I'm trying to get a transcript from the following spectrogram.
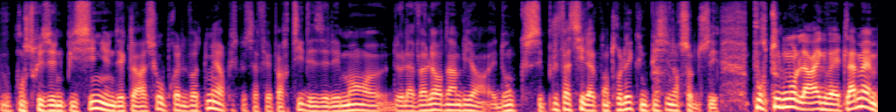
vous construisez une piscine, il y a une déclaration auprès de votre maire, puisque ça fait partie des éléments euh, de la valeur d'un bien. Et donc, c'est plus facile à contrôler qu'une piscine hors sol. Pour tout le monde, la règle va être la même.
